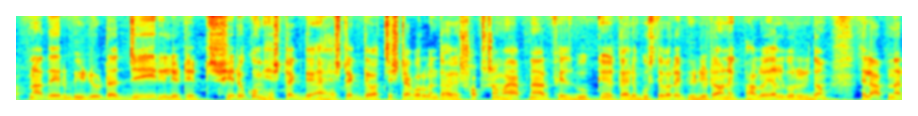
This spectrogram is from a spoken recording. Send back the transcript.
আপনাদের ভিডিওটা যেই রিলেটেড সেরকম হ্যাশট্যাগ হ্যাশট্যাগ দেওয়ার চেষ্টা করবেন, তাহলে সবসময় আপনার ফেসবুক তাহলে বুঝতে পারে ভিডিওটা অনেক ভালো অ্যালগোরিদম তাহলে আপনার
